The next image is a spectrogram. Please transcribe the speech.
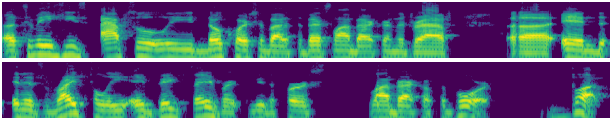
Uh, to me, he's absolutely no question about it, the best linebacker in the draft, uh, and and is rightfully a big favorite to be the first linebacker off the board. But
